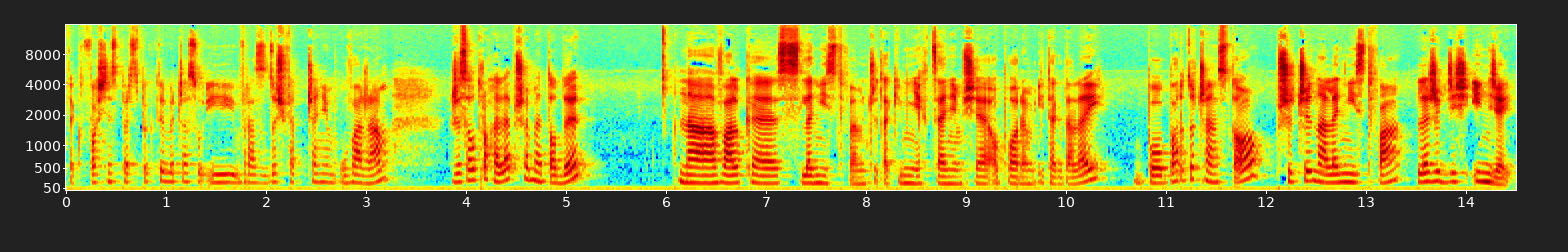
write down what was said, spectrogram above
tak właśnie z perspektywy czasu i wraz z doświadczeniem uważam, że są trochę lepsze metody na walkę z lenistwem, czy takim niechceniem się, oporem i tak bo bardzo często przyczyna lenistwa leży gdzieś indziej.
